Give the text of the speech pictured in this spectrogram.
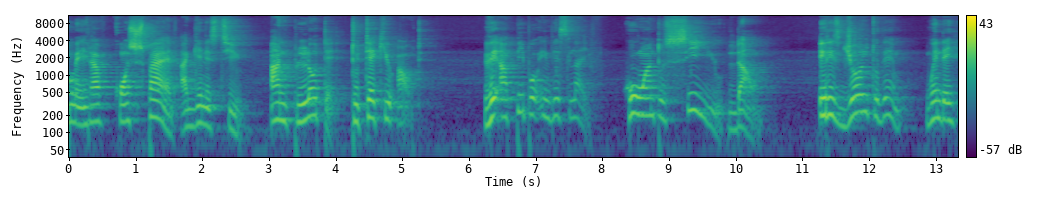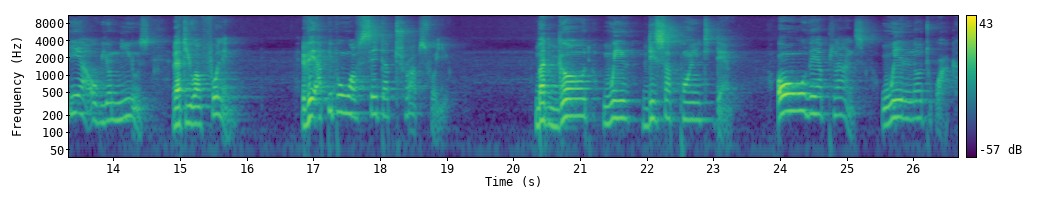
may have conspired against you and plotted to take you out. There are people in this life who want to see you down. It is joy to them when they hear of your news that you are fallen. There are people who have set up traps for you. But God will disappoint them. All their plans will not work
